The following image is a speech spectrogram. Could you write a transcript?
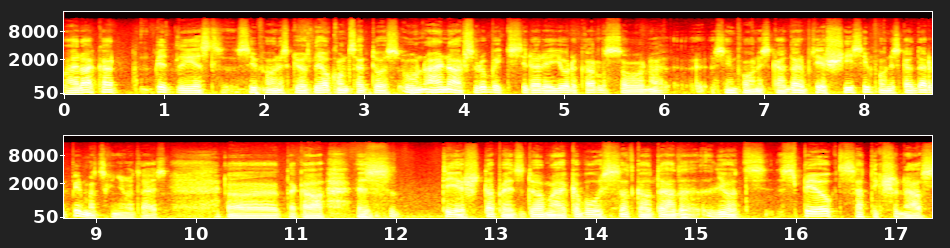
vairāk kārt piedalījies simfoniskajos lielkoncertos, un Ainārs Rubičs ir arī Jūra Karlsona simfoniskā darba, tieši šī simfoniskā darba pirmatskaņotājs. Uh, es tieši tāpēc domāju, ka būs atkal tāda ļoti spilgta satikšanās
